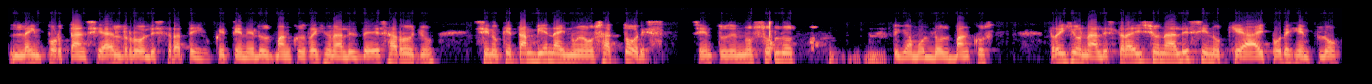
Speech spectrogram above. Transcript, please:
la importancia del rol estratégico que tienen los bancos regionales de desarrollo, sino que también hay nuevos actores. ¿sí? Entonces, no solo, digamos, los bancos regionales tradicionales, sino que hay, por ejemplo,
